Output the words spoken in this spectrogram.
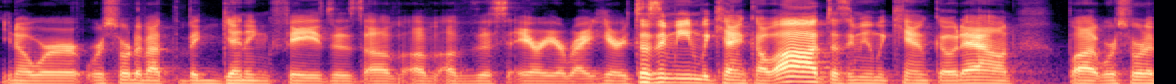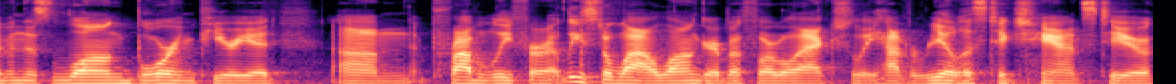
you know we're we're sort of at the beginning phases of, of, of this area right here. It doesn't mean we can't go up, doesn't mean we can't go down, but we're sort of in this long, boring period, um, probably for at least a while longer before we'll actually have a realistic chance to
